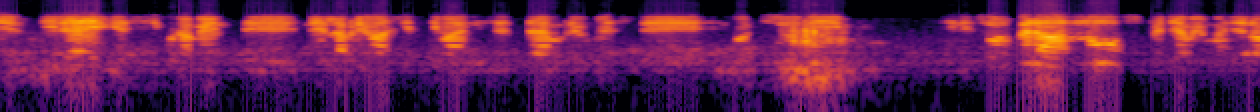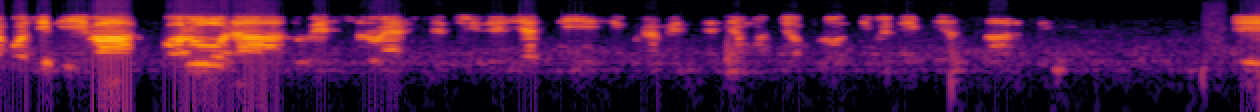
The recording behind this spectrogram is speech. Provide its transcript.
Direi che sicuramente nella prima settimana di settembre queste situazioni si risolveranno, speriamo in maniera positiva, qualora dovessero esserci degli atti sicuramente siamo già pronti per rimpiazzarli. E,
